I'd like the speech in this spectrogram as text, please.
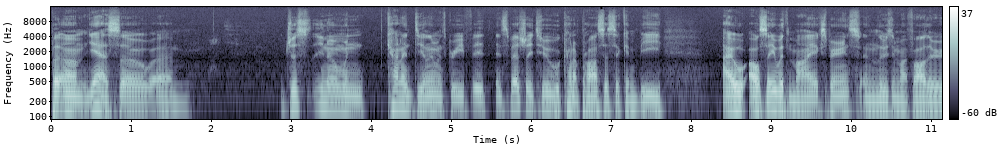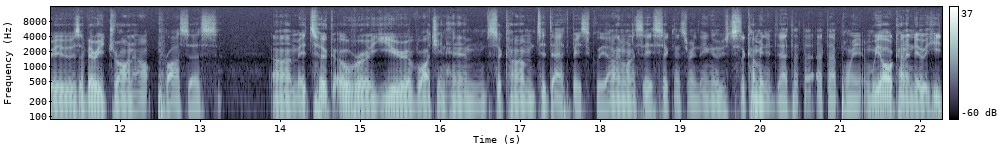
But um, yeah. So um, just you know when kind of dealing with grief, it especially too what kind of process it can be. I, will say with my experience in losing my father, it was a very drawn out process. Um, it took over a year of watching him succumb to death. Basically, I don't even want to say sickness or anything. It was succumbing to death at that at that point, and we all kind of knew it. He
